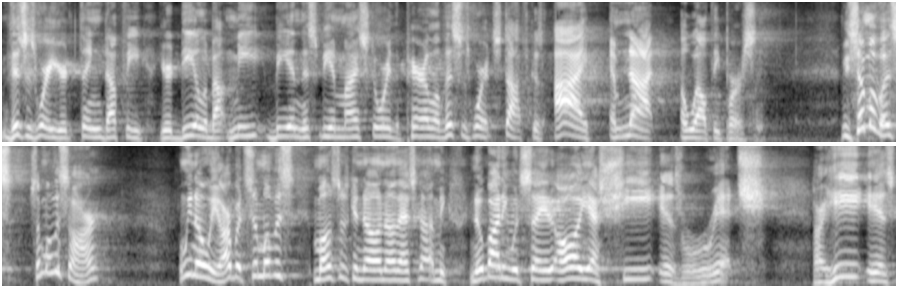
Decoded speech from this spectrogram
This is where your thing, Duffy, your deal about me being this being my story, the parallel, this is where it stops because I am not a wealthy person. I mean, some of us, some of us are. We know we are, but some of us, most of us can, no, no, that's not me. Nobody would say, oh, yes, she is rich, or he is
